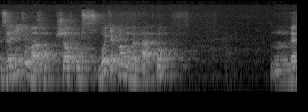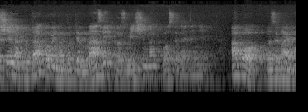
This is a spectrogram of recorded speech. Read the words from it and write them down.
Зверніть увагу, що у будь-якому випадку вершина кута повинна бути в назві розміщена посередині. Або називаємо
